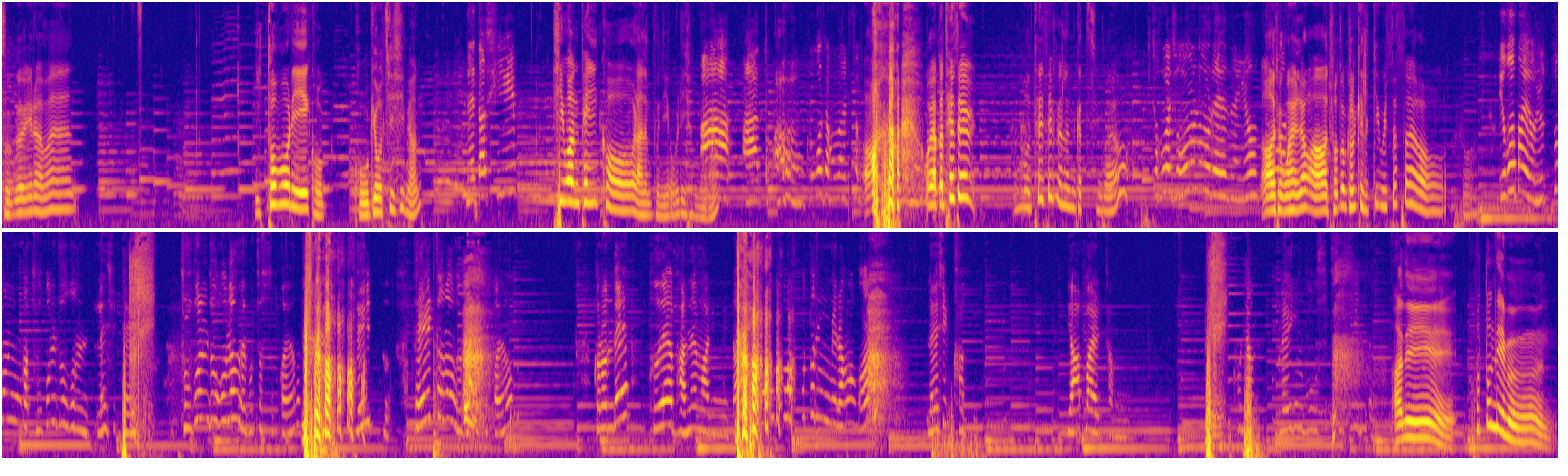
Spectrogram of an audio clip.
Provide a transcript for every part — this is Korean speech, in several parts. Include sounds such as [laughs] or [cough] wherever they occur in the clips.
그 이름은 이토모리 고, 고교 치시면 네더십 T1 페이커라는 분이 올리셨네요. 아아 아, 그거 정말 저, 어. [laughs] 어 약간 태세 뭐 태세변은 같으신가요? 정말 좋은 노래네요. 아 정말요? 아 저도 그렇게 느끼고 있었어요. 이거 봐요 유통과 두근두근 레시피 두근두근은 왜 붙였을까요? [laughs] 데이 반해 말입니다. [laughs] 포토님이랑 하고 레시카기 야발장 그냥 레인보우 식스 시즌 아니 호또님은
